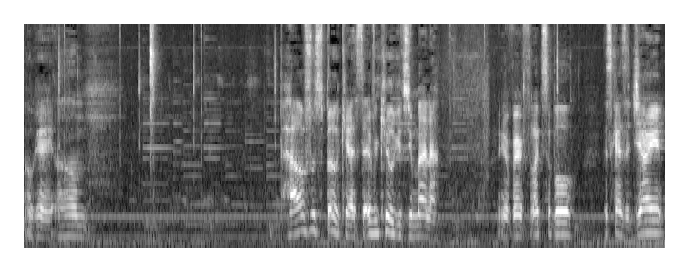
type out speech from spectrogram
Okay, um. Powerful spellcaster. Every kill gives you mana. You're very flexible. This guy's a giant,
